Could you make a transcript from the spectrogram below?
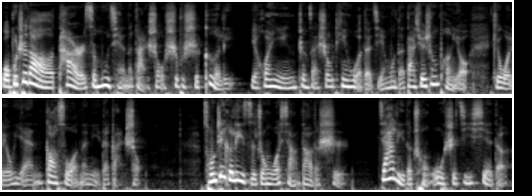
我不知道他儿子目前的感受是不是个例，也欢迎正在收听我的节目的大学生朋友给我留言，告诉我呢你的感受。从这个例子中，我想到的是，家里的宠物是机械的，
